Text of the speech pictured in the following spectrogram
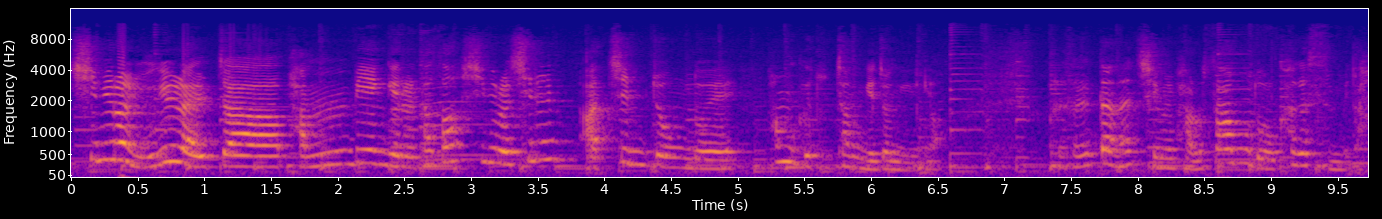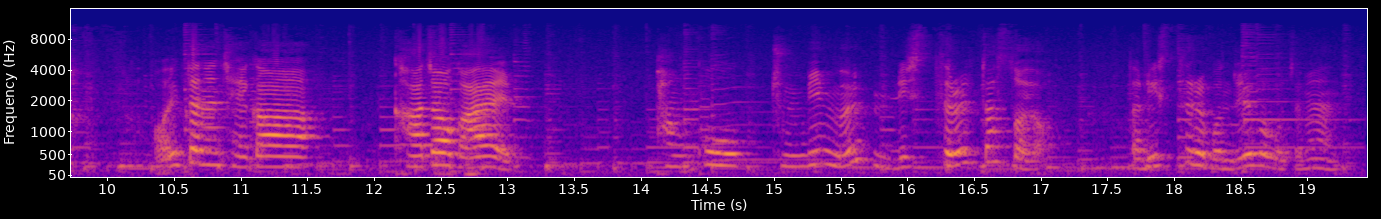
11월 6일 날짜 밤 비행기를 타서 11월 7일 아침 정도에 한국에 도착 예정이에요. 그래서 일단은 짐을 바로 싸보도록 하겠습니다. 어, 일단은 제가 가져갈 방콕 준비물 리스트를 짰어요. 일단 리스트를 먼저 읽어보자면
